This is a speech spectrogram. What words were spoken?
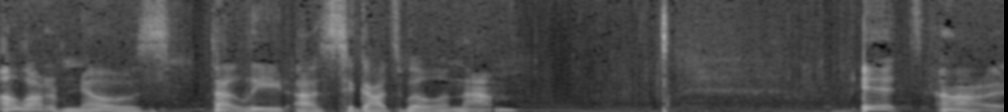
a lot of no's that lead us to God's will in them. It uh,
